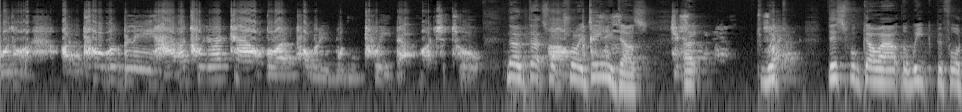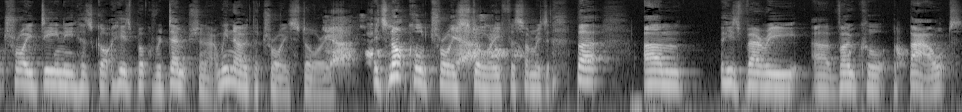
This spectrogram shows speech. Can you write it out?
would I, I'd probably have a Twitter account, but I probably wouldn't tweet that much at all. No, that's what um, Troy Deeney does. Just, uh, this will go out the week before Troy Deeney has got his book Redemption out. We know the Troy story. Yeah. It's not called Troy yeah. Story for some reason, but um, he's very uh, vocal about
